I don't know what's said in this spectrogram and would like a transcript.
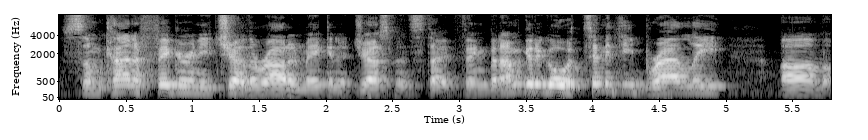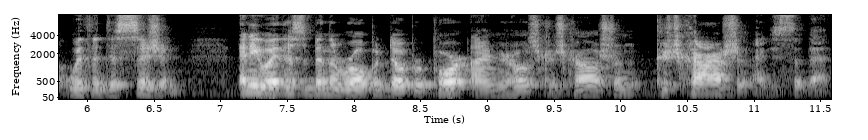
some kind of figuring each other out and making adjustments type thing. But I'm gonna go with Timothy Bradley um, with a decision. Anyway, this has been the Rope a Dope Report. I'm your host, Chris Carlson. Chris Carlson, I just said that.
